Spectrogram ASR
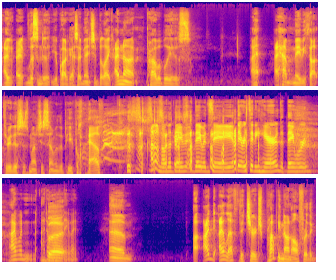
I, I listened to your podcast I mentioned, but like I'm not probably as I I haven't maybe thought through this as much as some of the people have. I don't know that they they would say if they were sitting here that they were. I wouldn't. I don't know But- that they would. um, I, I I left the church probably not all for the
